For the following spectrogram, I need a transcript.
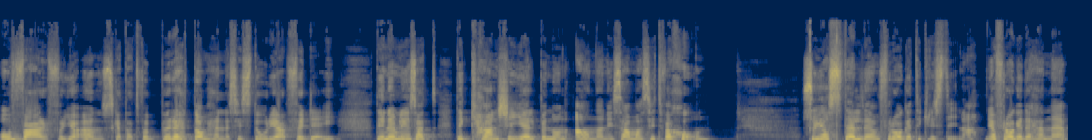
och varför jag önskat att få berätta om hennes historia för dig. Det är nämligen så att det kanske hjälper någon annan i samma situation. Så jag ställde en fråga till Kristina. Jag frågade henne,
